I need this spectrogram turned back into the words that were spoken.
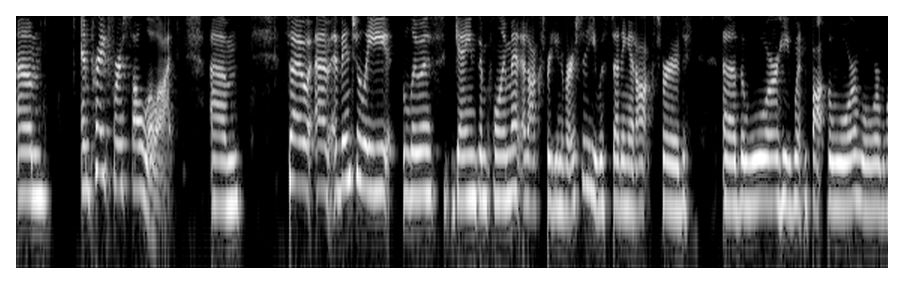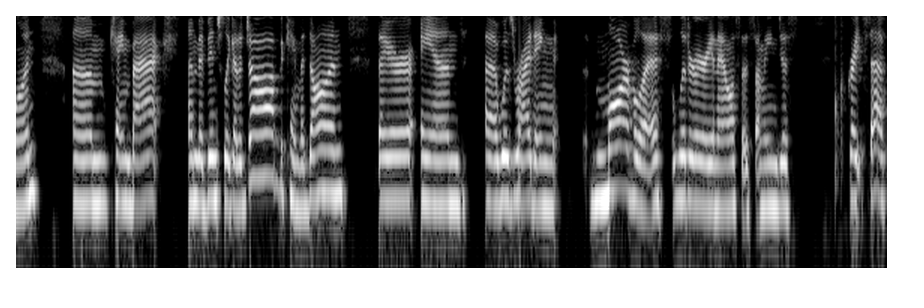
but um, and prayed for his soul a lot. Um, so um, eventually, Lewis gains employment at Oxford University. He was studying at Oxford. Uh, the war, he went and fought the war, World War One. Um, came back, um, eventually got a job, became a don there, and uh, was writing marvelous literary analysis. I mean, just great stuff.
